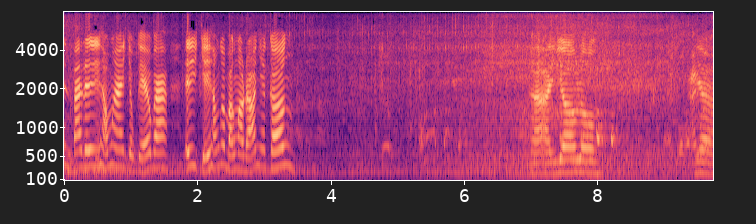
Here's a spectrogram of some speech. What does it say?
người ta đi không ai chọc ghẹo ba. Y chị không có bận màu đỏ nha cưng. Rồi vô luôn. Giờ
